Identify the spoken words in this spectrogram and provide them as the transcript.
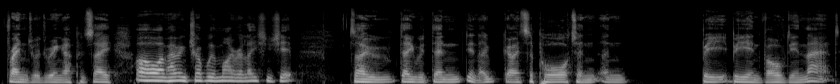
Friends would ring up and say, "Oh, I'm having trouble with my relationship," so they would then, you know, go and support and and be be involved in that.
